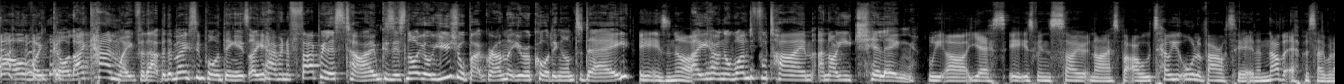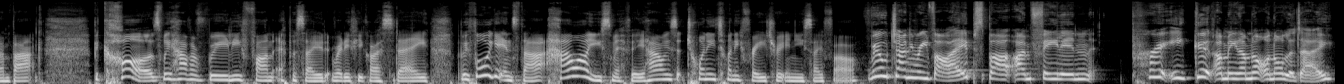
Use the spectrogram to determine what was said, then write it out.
Oh my God, I can wait for that. But the most important thing is, are you having a fabulous time? Because it's not your usual background that you're recording on today. it is not. Are you having a wonderful time and are you chilling? We are, yes, it has been so nice, but I will tell you all about it in another episode when I'm back because we have a really fun episode ready for you guys today. But before we get into that, how are you, Smithy? How is 2023 treating you so far? Real January vibes, but I'm feeling pretty good. I mean, I'm not on holiday.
